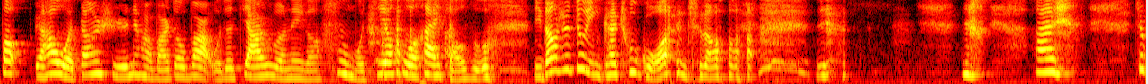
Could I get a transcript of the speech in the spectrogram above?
报，然后我当时那会儿玩豆瓣儿，我就加入了那个父母皆祸害小组。你当时就应该出国，你知道吗？你 哎，这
